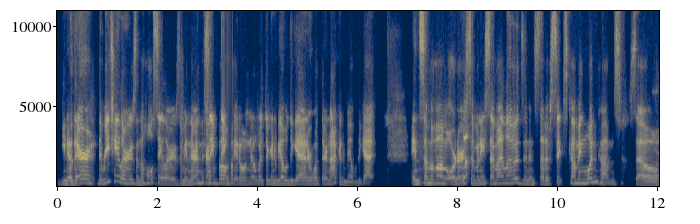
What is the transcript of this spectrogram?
you know, they're the retailers and the wholesalers. I mean, they're in the same boat. They don't know what they're going to be able to get or what they're not going to be able to get. And some of them order so many semi loads, and instead of six coming, one comes. So,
